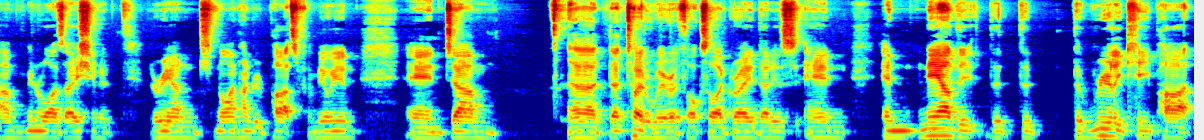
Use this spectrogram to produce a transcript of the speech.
um, mineralization at around 900 parts per million, and um, uh, that total rare earth oxide grade that is. And and now the the the, the really key part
